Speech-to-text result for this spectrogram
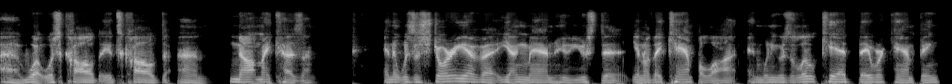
uh, what was called it's called um, "Not My Cousin." and it was a story of a young man who used to you know they camp a lot and when he was a little kid they were camping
